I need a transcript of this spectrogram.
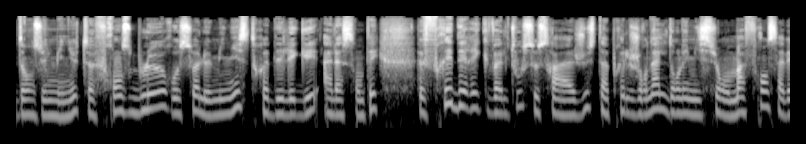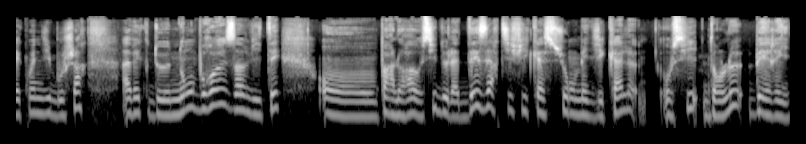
Dans une minute, France Bleu reçoit le ministre délégué à la santé, Frédéric Valtou. Ce sera juste après le journal dans l'émission Ma France avec Wendy Bouchard, avec de nombreux invités. On parlera aussi de la désertification médicale, aussi dans le Berry.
